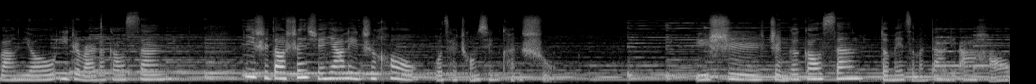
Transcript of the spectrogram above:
网游一直玩到高三，意识到升学压力之后，我才重新啃书。于是整个高三都没怎么搭理阿豪。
